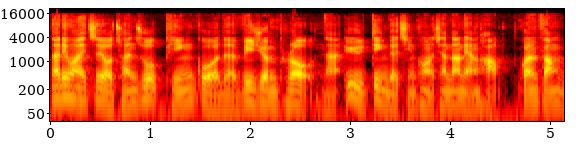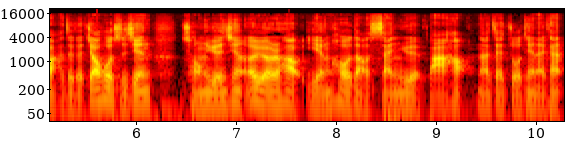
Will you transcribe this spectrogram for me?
那另外一次有传出苹果的 Vision Pro，那预定的情况相当良好，官方把这个交货时间从原先二月二号延后到三月八号。那在昨天来看，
